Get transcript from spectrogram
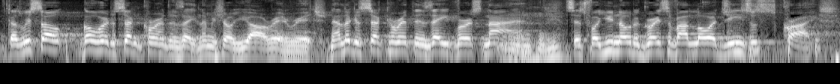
Because we so go over to 2 Corinthians 8. Let me show you, you already rich. Now look at 2 Corinthians 8, verse 9. Mm-hmm. It says, For you know the grace of our Lord Jesus Christ,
